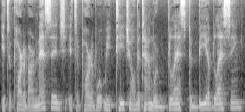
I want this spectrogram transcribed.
it's a part of our message. It's a part of what we teach all the time. We're blessed to be a blessing.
